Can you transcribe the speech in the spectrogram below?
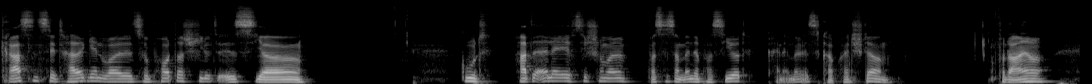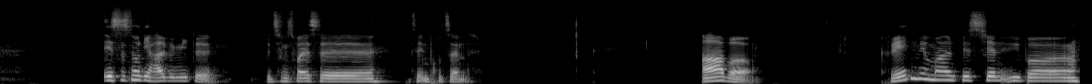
krass ins Detail gehen, weil Supporter Shield ist ja gut. Hatte LAFC schon mal, was ist am Ende passiert? Kein MLS, es gab keinen Stern. Von daher ist es nur die halbe Miete, beziehungsweise 10%. Aber reden wir mal ein bisschen über.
